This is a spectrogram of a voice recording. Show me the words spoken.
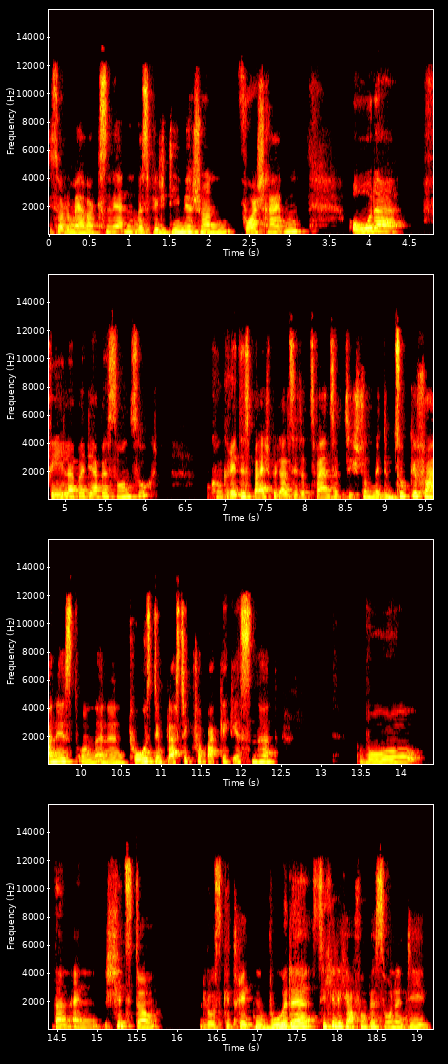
die soll mehr erwachsen werden, was will die mir schon vorschreiben? Oder Fehler bei der Person sucht. Konkretes Beispiel, als sie da 72 Stunden mit dem Zug gefahren ist und einen Toast im Plastikverpack gegessen hat, wo dann ein Shitstorm losgetreten wurde, sicherlich auch von Personen, die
